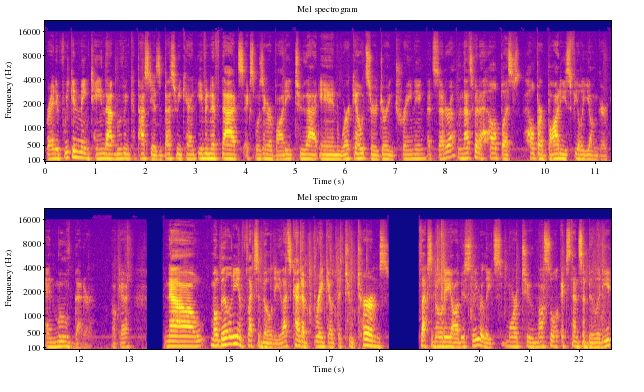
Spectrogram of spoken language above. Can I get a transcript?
right? If we can maintain that moving capacity as best we can, even if that's exposing our body to that in workouts or during training, etc., then that's going to help us help our bodies feel younger and move better, okay? Now, mobility and flexibility, let's kind of break out the two terms. Flexibility obviously relates more to muscle extensibility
